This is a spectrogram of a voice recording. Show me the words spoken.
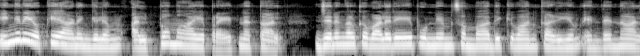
ഇങ്ങനെയൊക്കെയാണെങ്കിലും അല്പമായ പ്രയത്നത്താൽ ജനങ്ങൾക്ക് വളരെ പുണ്യം സമ്പാദിക്കുവാൻ കഴിയും എന്തെന്നാൽ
